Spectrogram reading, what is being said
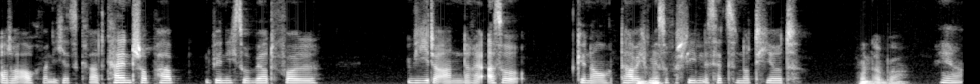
Oder auch wenn ich jetzt gerade keinen Job habe, bin ich so wertvoll wie jeder andere. Also genau, da habe ich mhm. mir so verschiedene Sätze notiert. Wunderbar. Ja.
